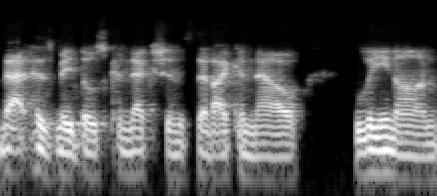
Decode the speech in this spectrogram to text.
that has made those connections that i can now lean on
